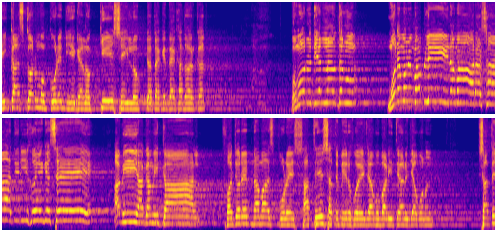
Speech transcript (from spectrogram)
এই কাজকর্ম করে দিয়ে গেল কে সেই লোকটা তাকে দেখা দরকার। ওমর দিয়াল্লাহ মনে মনে ভাবলেন, আমার আশা দেরি হয়ে গেছে। আমি আগামীকাল ফজরের নামাজ পড়ে সাথে সাথে বের হয়ে যাব, বাড়িতে আর যাব না। সাথে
